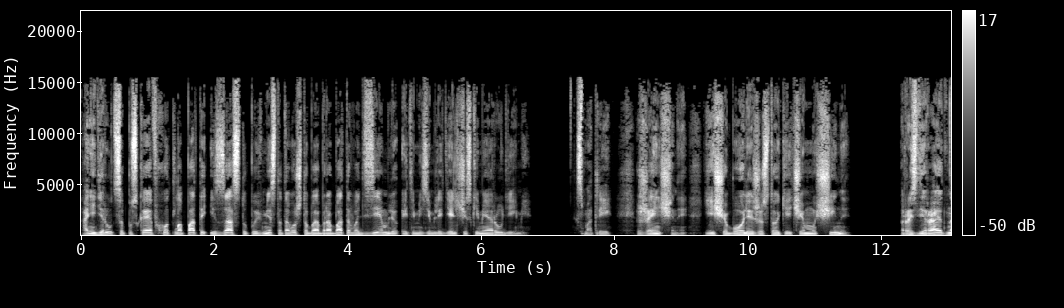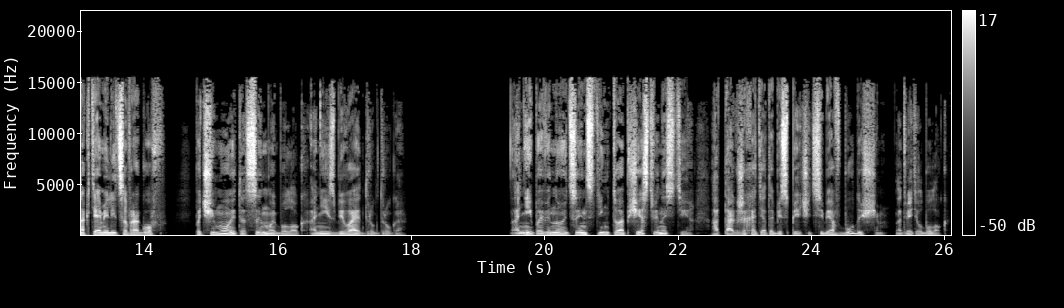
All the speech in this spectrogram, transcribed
Они дерутся, пуская в ход лопаты и заступы, вместо того, чтобы обрабатывать землю этими земледельческими орудиями. Смотри, женщины, еще более жестокие, чем мужчины, раздирают ногтями лица врагов. Почему это, сын мой Булок, они избивают друг друга? Они повинуются инстинкту общественности, а также хотят обеспечить себя в будущем, ответил Булок.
